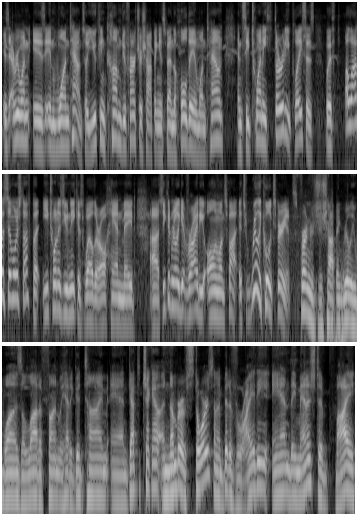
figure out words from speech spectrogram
is everyone is in one town, so you can come do furniture shopping and spend the whole day in one town and see 20, 30 places with a lot of similar stuff, but each one is unique as well. They're all handmade, uh, so you can really get variety all in one spot. It's really cool experience. Furniture shopping really was a lot of fun. We had a good time and got to check out a number of stores and a bit of variety, and they managed to buy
